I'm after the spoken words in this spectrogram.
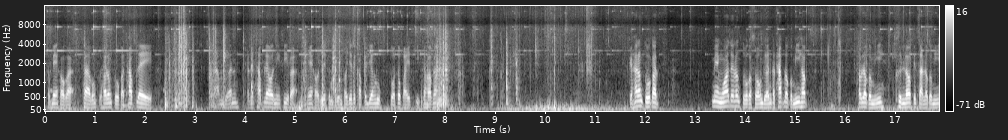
แล้วแม่เขาก็ถ้าบางถ้าบางตัวก็ทับได้สามเดือนก็ได้ทับแล้วนี่สิก็แม่เขาจะได้สมบูรณ์เขาจะได้กลับไปเลี้ยงลูกตัวต่อไปอีกนะครับเนาะแกให้ลังตัวกับแม่งัวแต่ลังตัวกับสองเดือนก็ทับเราก็มีครับ ทับเราก็มีขึ้นเราเป็นสัตว์เราก็มี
